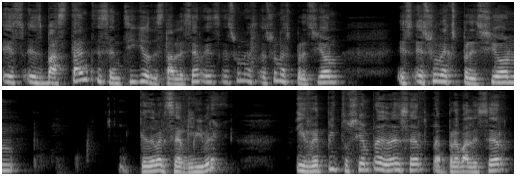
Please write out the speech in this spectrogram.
es, bastante sencillo de establecer. Es, una, es una expresión, es, una expresión que debe ser libre. Y repito, siempre debe ser prevalecer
